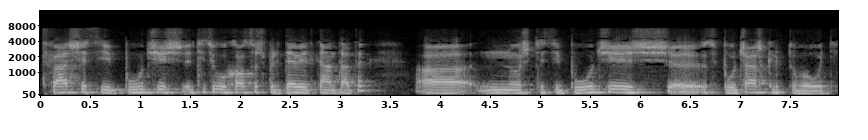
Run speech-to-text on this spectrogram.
това ще си получиш, ти си го хостваш при тебе и така нататък, но ще си получиш, си получаваш криптовалути.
